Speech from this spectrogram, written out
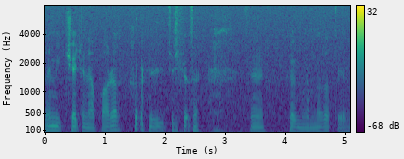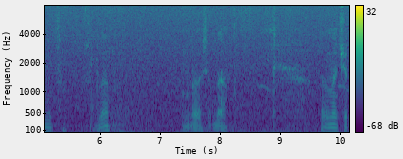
Замечательный аппарат. Видите, ребята. Как бы нам назад-то вернуться? Сюда. Да, сюда. Значит,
